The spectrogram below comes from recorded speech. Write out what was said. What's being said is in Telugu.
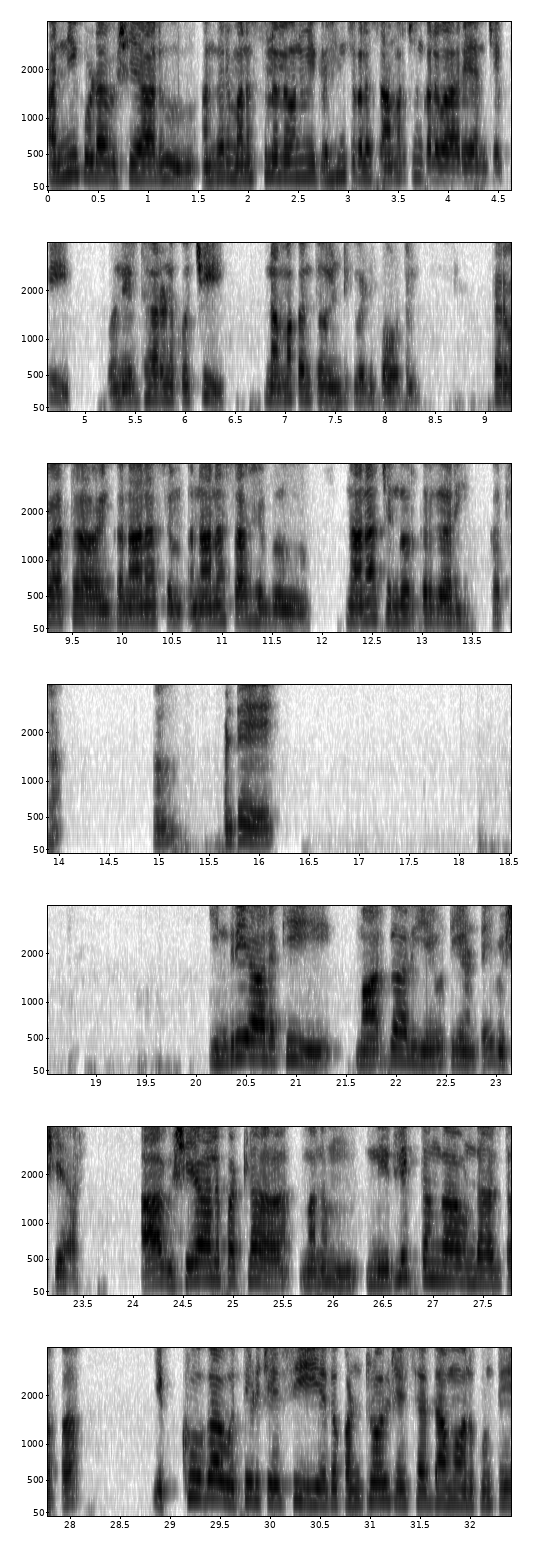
అన్నీ కూడా విషయాలు అందరి మనస్సులలోనివి గ్రహించగల సామర్థ్యం కలవారే అని చెప్పి ఓ నిర్ధారణకు వచ్చి నమ్మకంతో ఇంటికి వెళ్ళిపోవటం. తర్వాత ఇంకా నానా నానా సాహెబ్ నానా చందోర్కర్ గారి కథ. అంటే ఇంద్రియాలకి మార్గాలు ఏమిటి అంటే విషయాలు. ఆ విషయాల పట్ల మనం నిర్లిప్తంగా ఉండాలి తప్ప ఎక్కువగా ఒత్తిడి చేసి ఏదో కంట్రోల్ చేసేద్దాము అనుకుంటే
